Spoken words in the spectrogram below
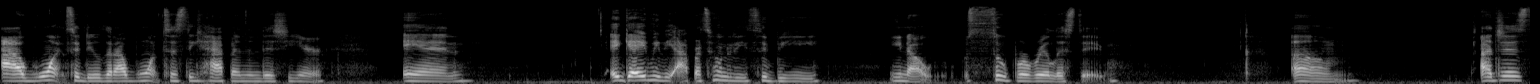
I want to do that I want to see happen in this year. And it gave me the opportunity to be, you know, super realistic. Um I just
